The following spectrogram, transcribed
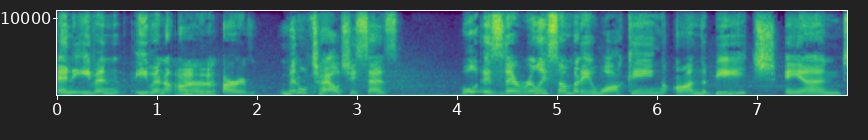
and even even our Mhm. our middle child, she says, "Well, is there really somebody walking on the beach and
